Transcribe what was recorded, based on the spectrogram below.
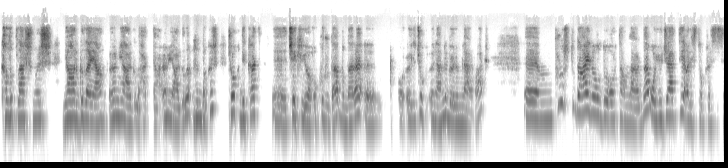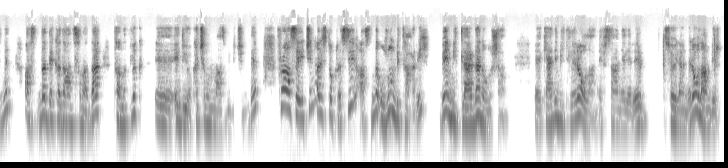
kalıplaşmış, yargılayan, ön yargılı hatta ön yargılı bakış çok dikkat e, çekiyor okuru da. Bunlara e, öyle çok önemli bölümler var. E, Proust'u dahil olduğu ortamlarda o yücelttiği aristokrasisinin aslında dekadansına da tanıklık e, ediyor kaçınılmaz bir biçimde. Fransa için aristokrasi aslında uzun bir tarih ve mitlerden oluşan, e, kendi mitleri olan, efsaneleri, söylenleri olan bir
